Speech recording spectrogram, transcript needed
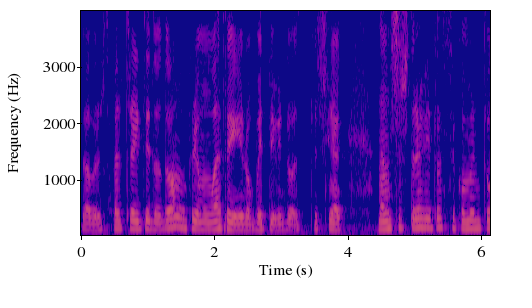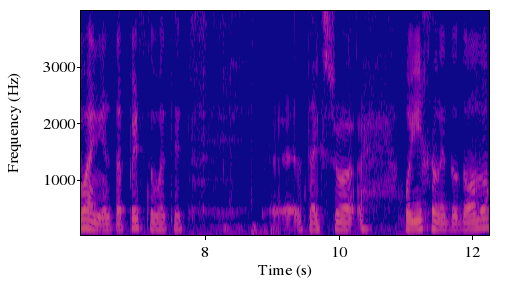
Добре, тепер треба йти додому, прямувати і робити відос. Точняк. Нам ще ж треба відоси коментування записувати. Е, Так що поїхали додому.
